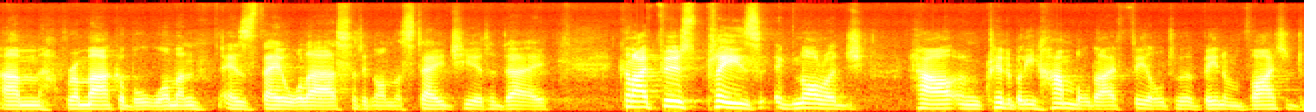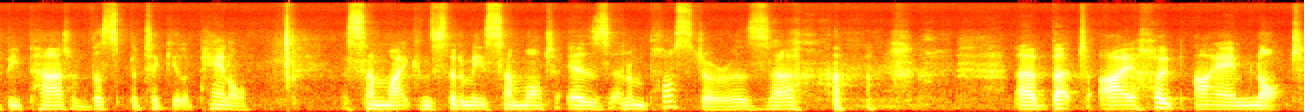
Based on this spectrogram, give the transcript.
Um, remarkable woman, as they all are sitting on the stage here today. Can I first please acknowledge how incredibly humbled I feel to have been invited to be part of this particular panel. Some might consider me somewhat as an imposter, as uh, uh, but I hope I am not,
